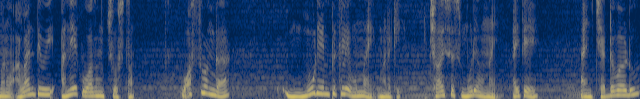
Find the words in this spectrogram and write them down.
మనం అలాంటివి అనేక వాదనలు చూస్తాం. వాస్తవంగా మూడు ఎంపికలే ఉన్నాయి మనకి. చాయిసెస్ మూడే ఉన్నాయి. అయితే ఆయన చెడ్డవాడు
